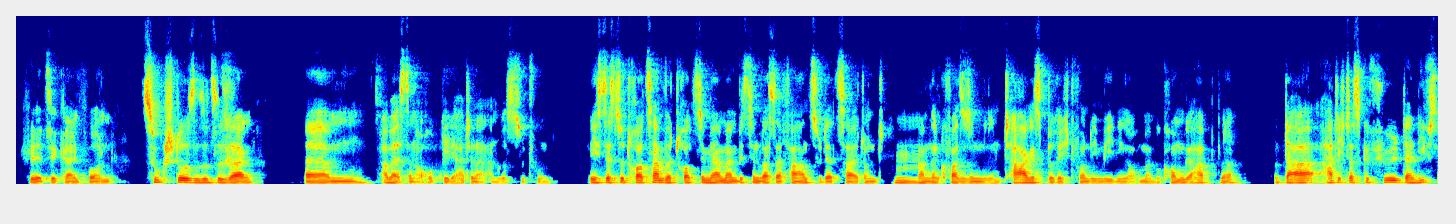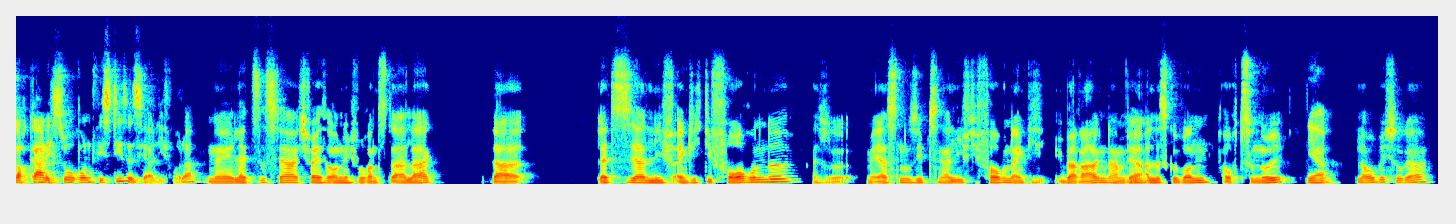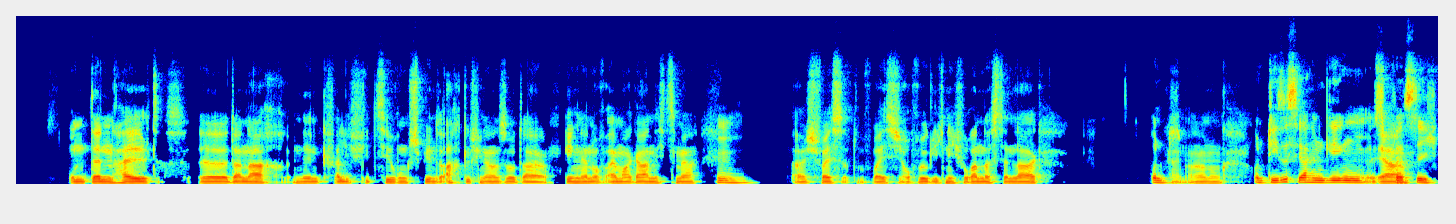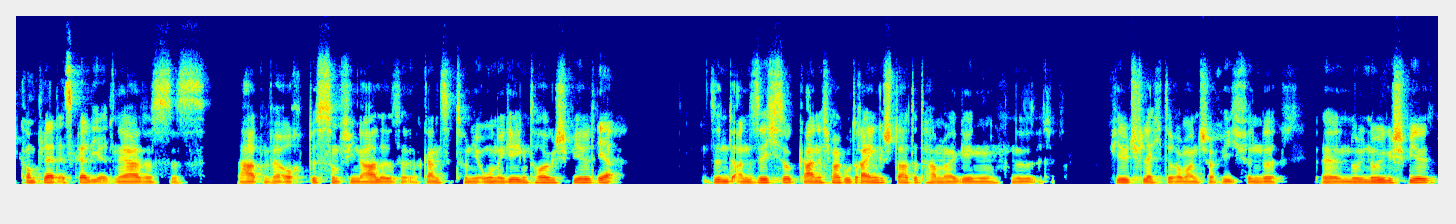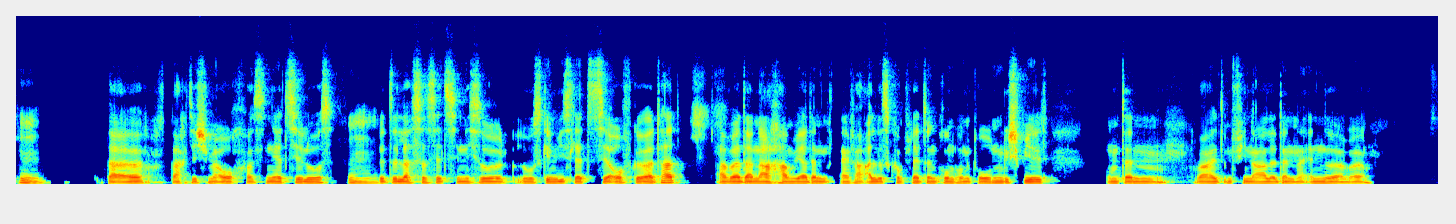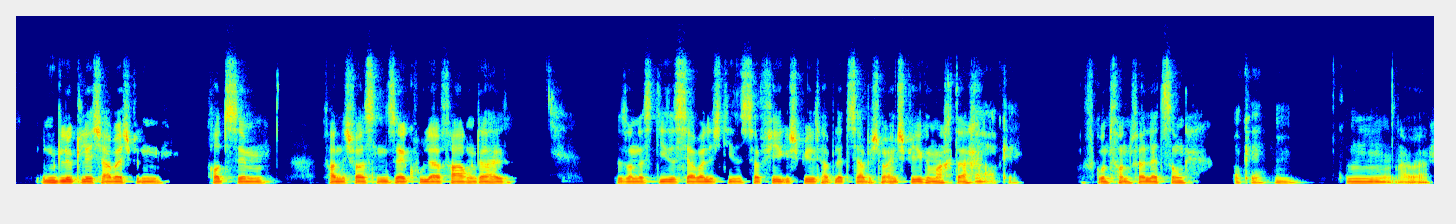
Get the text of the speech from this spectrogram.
Ich will jetzt hier keinen vor den Zug stoßen sozusagen. Ähm, aber ist dann auch okay, der hatte dann anderes zu tun. Nichtsdestotrotz haben wir trotzdem ja mal ein bisschen was erfahren zu der Zeit und hm. haben dann quasi so einen, so einen Tagesbericht von dem Meeting auch immer bekommen gehabt. Ne? Und da hatte ich das Gefühl, da lief es noch gar nicht so rund, wie es dieses Jahr lief, oder? Nee, letztes Jahr, ich weiß auch nicht, woran es da lag. Da, letztes Jahr lief eigentlich die Vorrunde, also im ersten U17-Jahr lief die Vorrunde eigentlich überragend. Da haben wir Mhm. alles gewonnen, auch zu null, Ja. glaube ich sogar. Und dann halt äh, danach in den Qualifizierungsspielen, so Achtelfinale, so, da ging dann auf einmal gar nichts mehr. Mhm. Aber ich weiß, weiß ich auch wirklich nicht, woran das denn lag. Und, Keine Ahnung. und dieses Jahr hingegen ist Ja. plötzlich komplett eskaliert. Ja, das ist, da hatten wir auch bis zum Finale das ganze Turnier ohne Gegentor gespielt. Ja. Sind an sich so gar nicht mal gut reingestartet, haben ja gegen eine viel schlechtere Mannschaft, wie ich finde, äh, 0-0 gespielt. Hm. Da dachte ich mir auch, was ist denn jetzt hier los? Hm. Bitte lass das jetzt hier nicht so losgehen, wie es letztes Jahr aufgehört hat. Aber danach haben wir dann einfach alles komplett in Grund und Boden gespielt. Und dann war halt im Finale dann ein Ende, aber unglücklich. Aber ich bin trotzdem, fand ich, war es eine sehr coole Erfahrung da halt. besonders dieses Jahr, weil ich dieses Jahr viel gespielt habe. Letztes Jahr habe ich nur ein Spiel gemacht da, Ah, okay. aufgrund von Verletzung. Okay. Mhm. Hm, aber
